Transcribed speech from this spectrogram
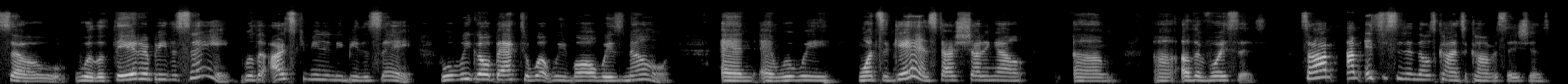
So, will the theater be the same? Will the arts community be the same? Will we go back to what we've always known? And, and will we once again start shutting out um, uh, other voices? So I'm, I'm interested in those kinds of conversations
